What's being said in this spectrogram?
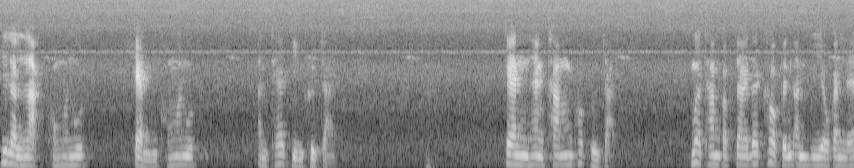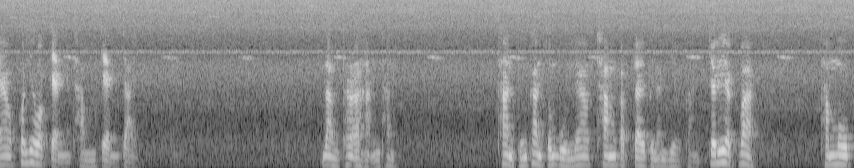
นี่แหละหลักของมนุษย์แก่นของมนุษย์ อันแท้จริงคือใจ แก่นแห่งธรรมก็คือใจเมื่อทำกับใจได้เข้าเป็นอันเดียวกันแล้ว ก็เรียกว่าแก่นธรรมแก่นใจ ดังพระอรหันต์ท่าน ท่านถึงขั้นสมบูรณ์แล้วทำกับใจเป็นอันเดียวกัน จะเรียกว่าธรรมโมป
